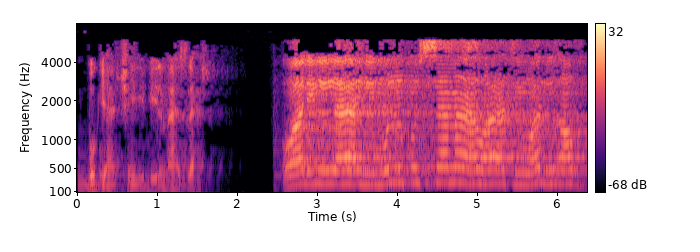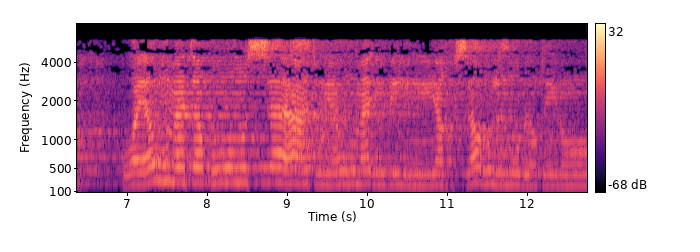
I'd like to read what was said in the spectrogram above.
bu gerçeği bilmezler. وَلِلَّهِ مُلْكُ السَّمَاوَاتِ وَالْأَرْضِ وَيَوْمَ تَقُومُ السَّاعَةُ يَوْمَئِذٍ يَخْسَرُ الْمُبْطِلُونَ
